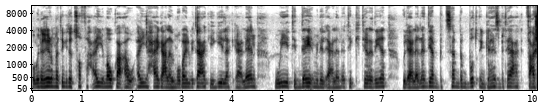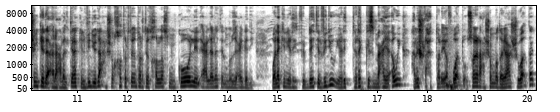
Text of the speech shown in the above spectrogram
ومن غير ما تيجي تتصفح أي موقع أو أي حاجة على الموبايل بتاعك يجيلك إعلان وتتضايق من الإعلانات الكتيرة ديت. والإعلانات ديت بتسبب بطء الجهاز بتاعك. فعشان كده أنا عملت لك الفيديو ده عشان خاطر تقدر تتخلص من كل الإعلانات المزعجة دي. ولكن يا ريت في بداية الفيديو يا ريت تركز معايا قوي. هنشرح الطريقة في وقت قصير عشان ما اضيعش وقتك.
